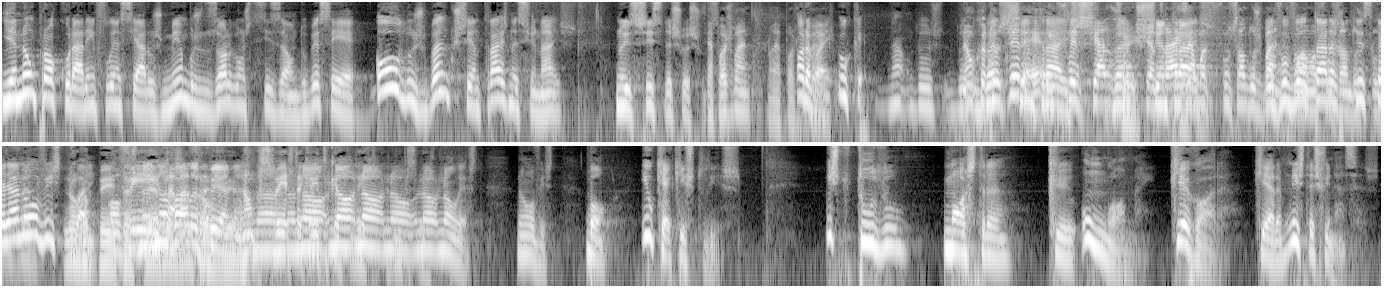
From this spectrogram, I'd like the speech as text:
e a não procurar influenciar os membros dos órgãos de decisão do BCE ou dos bancos centrais nacionais no exercício das suas Isso é funções. para os bancos, não é para os Ora bem, o que... Não, dos, dos Não, o que eu estou a bancos dizer é centrais. influenciar os bancos centrais é uma função dos bancos, Eu vou não é voltar a repetir, se calhar não ouviste Não bem. repitas, Ouvi, Não, não vale a a pena. Não percebeste a não, crítica não, política, não, não não, não, não leste. Não ouviste. Bom, e o que é que isto diz? Isto tudo mostra que um homem que agora, que era Ministro das Finanças,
